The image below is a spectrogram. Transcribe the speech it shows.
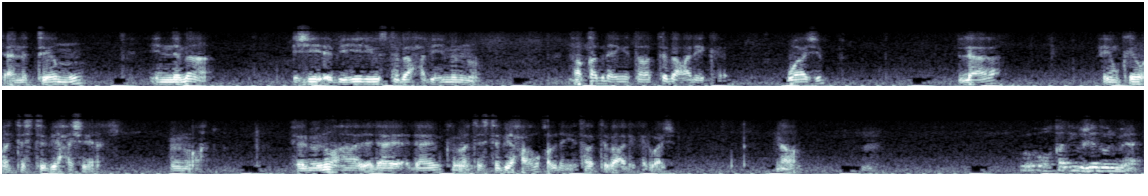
لأن التيمم إنما جيء به ليستباح به ممنوع. فقبل أن يترتب عليك واجب لا يمكن أن تستبيح شيئا. ممنوعا فالممنوع هذا لا, لا يمكن أن تستبيحه قبل أن يترتب عليك الواجب. نعم. وقد يوجد الماء.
